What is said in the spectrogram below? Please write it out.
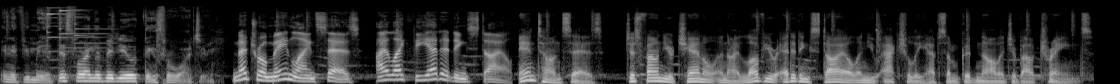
And if you made it this far in the video, thanks for watching. Metro Mainline says, I like the editing style. Anton says, just found your channel and I love your editing style and you actually have some good knowledge about trains.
